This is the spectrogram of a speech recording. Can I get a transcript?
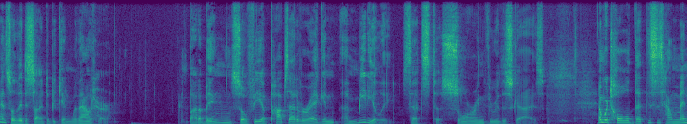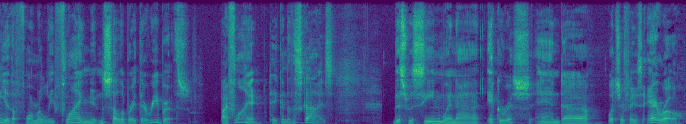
and so they decide to begin without her. Bada bing, Sophia pops out of her egg and immediately sets to soaring through the skies. And we're told that this is how many of the formerly flying mutants celebrate their rebirths by flying, taken to the skies. This was seen when uh, Icarus and uh, what's her face, Arrow,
